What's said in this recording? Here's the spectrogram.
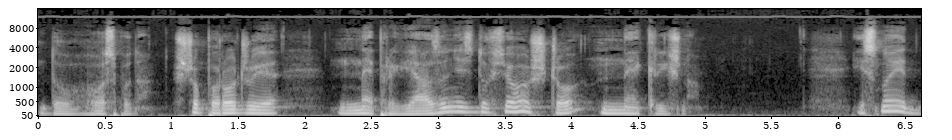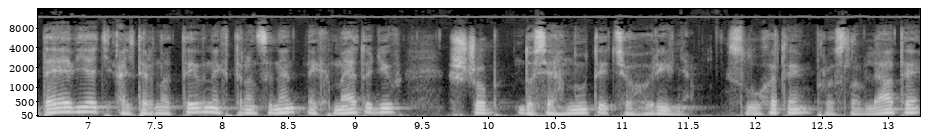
до Господа, що породжує неприв'язаність до всього, що не Крішна. Існує дев'ять альтернативних трансцендентних методів, щоб досягнути цього рівня слухати, прославляти,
